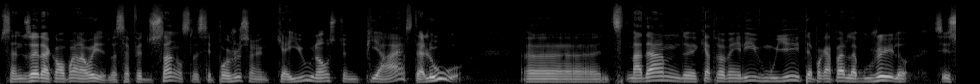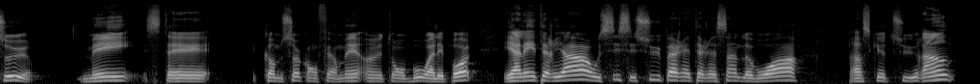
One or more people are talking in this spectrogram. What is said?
Ça nous aide à comprendre. Ah oui, là, ça fait du sens. Là, c'est pas juste un caillou, non, c'est une pierre. C'était lourd. Euh, une petite madame de 80 livres mouillée n'était pas capable de la bouger, là, c'est sûr. Mais c'était comme ça qu'on fermait un tombeau à l'époque. Et à l'intérieur aussi, c'est super intéressant de le voir parce que tu rentres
